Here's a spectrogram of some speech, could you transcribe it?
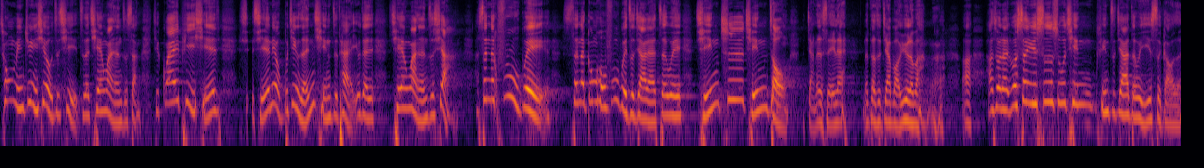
聪明俊秀之气，则千万人之上；其乖僻邪邪邪拗不近人情之态，又在千万人之下。生的富贵，生的恭侯富贵之家呢，则为情痴情种。讲的是谁呢？那都是贾宝玉了嘛？啊，他说呢，若生于诗书清贫之家，则为一世高人；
